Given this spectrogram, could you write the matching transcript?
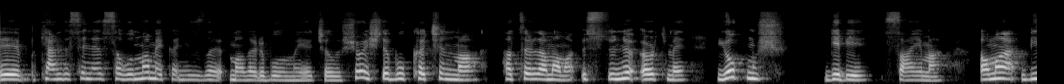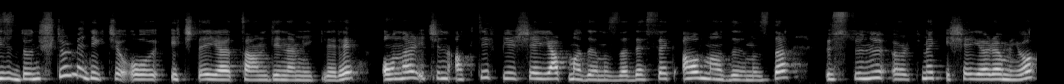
e, kendisine savunma mekanizmaları bulmaya çalışıyor. İşte bu kaçınma, hatırlamama, üstünü örtme, yokmuş gibi sayma. Ama biz dönüştürmedikçe o içte yatan dinamikleri, onlar için aktif bir şey yapmadığımızda, destek almadığımızda üstünü örtmek işe yaramıyor.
